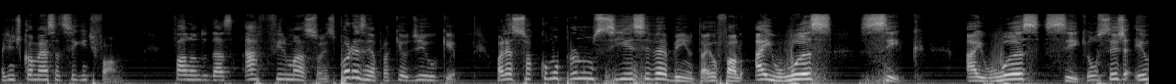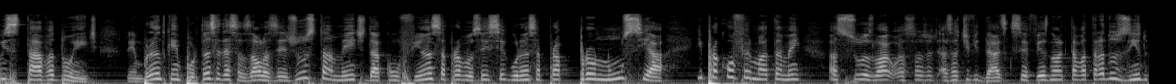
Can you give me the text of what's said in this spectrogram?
A gente começa da seguinte forma: falando das afirmações. Por exemplo, aqui eu digo o quê? Olha só como pronuncia esse verbinho, tá? Eu falo I was sick. I was sick, ou seja, eu estava doente. Lembrando que a importância dessas aulas é justamente dar confiança para você e segurança para pronunciar e para confirmar também as suas as, atividades que você fez na hora que estava traduzindo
